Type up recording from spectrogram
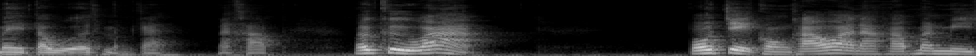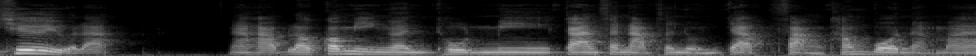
Metaverse เหมือนกันนะครับ ก็คือว่า โปรเจกต์ของเขาอะนะครับ มันมีชื่ออยู่แล้วนะครับ เราก็มีเงินทุนมีการสนับสนุนจากฝั่งข้างบนอะมา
